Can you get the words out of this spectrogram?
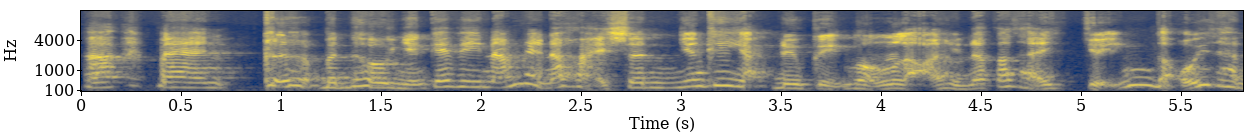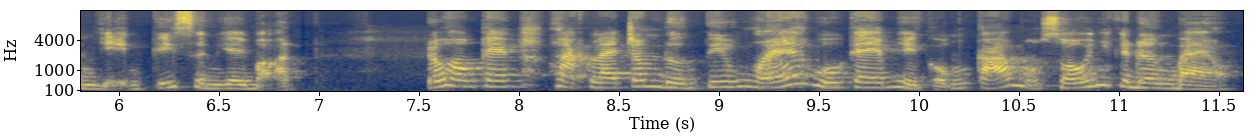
à, mà bình thường những cái vi nấm này nó hoại sinh nhưng khi gặp điều kiện thuận lợi thì nó có thể chuyển đổi thành dạng ký sinh gây bệnh. Đúng không kem? Hoặc là trong đường tiêu hóa của kem thì cũng có một số những cái đơn bào.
